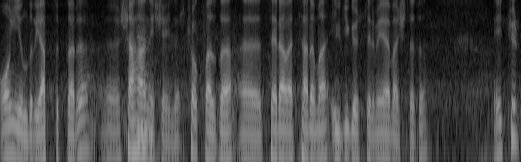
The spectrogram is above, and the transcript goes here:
10 yıldır yaptıkları e, şahane Evet. şeyler. Çok fazla e, sera ve tarıma ilgi göstermeye başladı. E, Türk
